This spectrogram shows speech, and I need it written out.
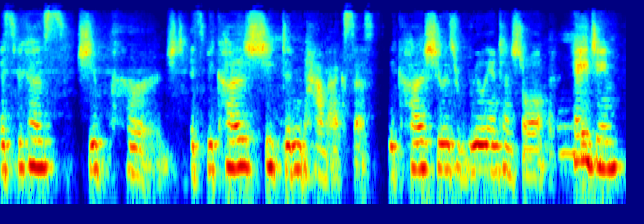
It's because she purged. It's because she didn't have excess, because she was really intentional, hey, Jean,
